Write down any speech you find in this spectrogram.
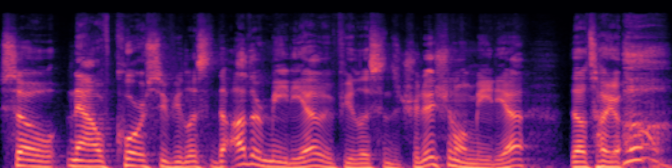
So now, of course, if you listen to other media, if you listen to traditional media, they'll tell you, oh,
